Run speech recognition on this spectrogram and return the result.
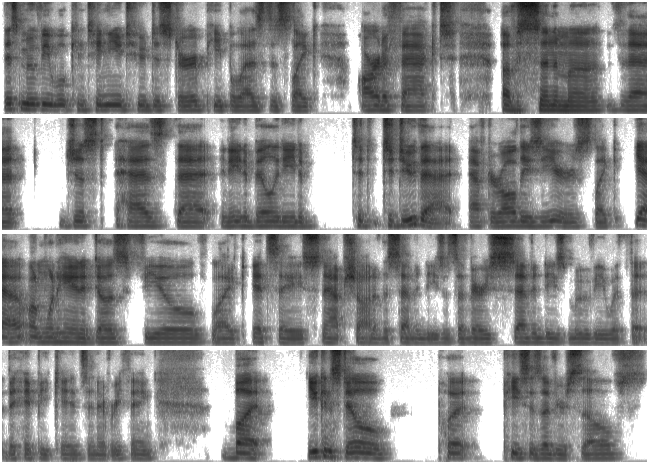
this movie will continue to disturb people as this like artifact of cinema that just has that innate ability to to to do that after all these years like yeah on one hand it does feel like it's a snapshot of the 70s it's a very 70s movie with the the hippie kids and everything. But you can still put pieces of yourselves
